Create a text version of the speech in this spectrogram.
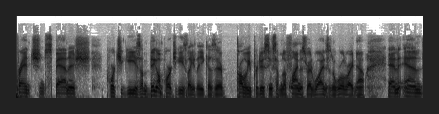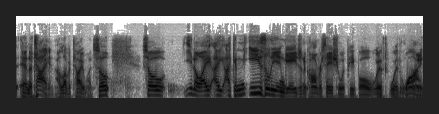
French and Spanish, Portuguese. I'm big on Portuguese lately because they're probably producing some of the finest red wines in the world right now, and and and Italian. I love Italian wines. So so you know, I, I, I, can easily engage in a conversation with people with, with wine.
